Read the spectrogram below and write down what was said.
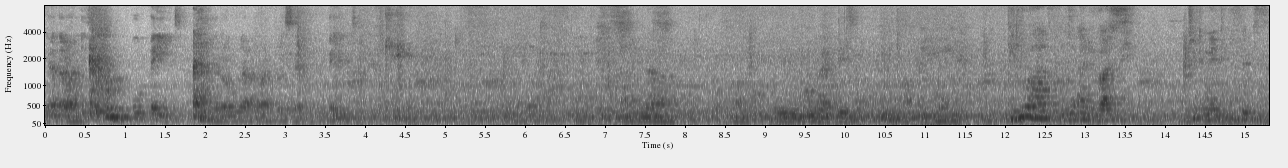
The other one is who paid? The long run, I want to say who paid. and uh, we move like this. Did you have any adverse treatment effects?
